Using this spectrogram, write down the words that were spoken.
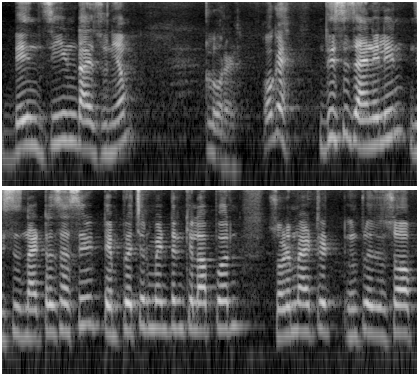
Benzene diazonium chloride. Okay? This is aniline this is nitrous acid temperature maintain केलं आपण. Sodium nitrate in presence of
